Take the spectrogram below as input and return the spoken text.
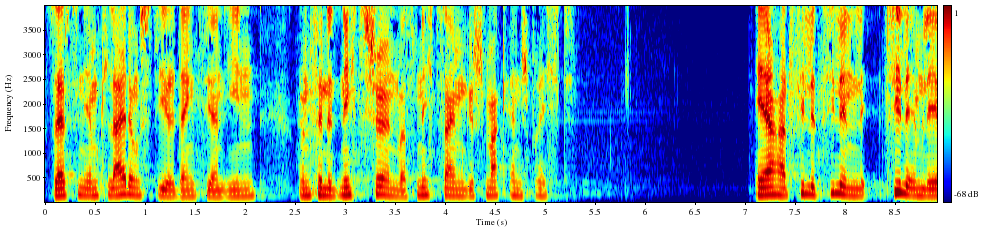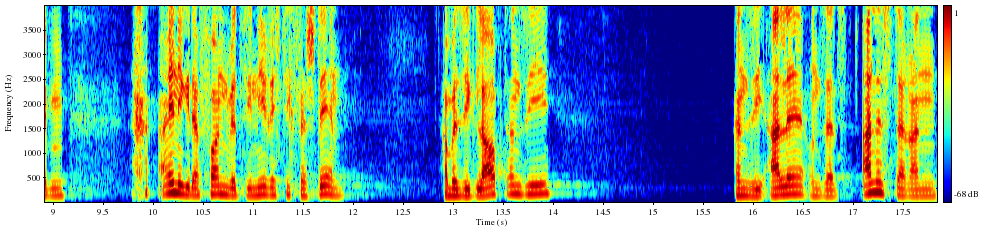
Selbst in ihrem Kleidungsstil denkt sie an ihn und findet nichts schön, was nicht seinem Geschmack entspricht. Er hat viele Ziele, Ziele im Leben. Einige davon wird sie nie richtig verstehen. Aber sie glaubt an sie, an sie alle und setzt alles daran,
